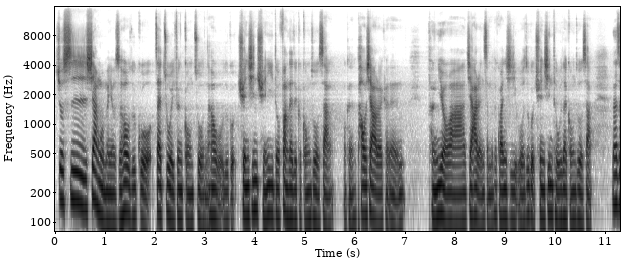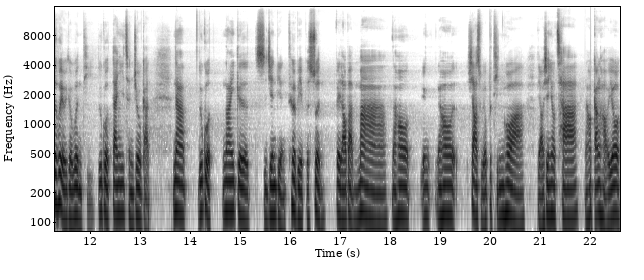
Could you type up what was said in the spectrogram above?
就是像我们有时候如果在做一份工作，然后我如果全心全意都放在这个工作上，我可能抛下了可能朋友啊、家人什么的关系，我如果全心投入在工作上，那这会有一个问题，如果单一成就感，那如果那一个时间点特别不顺，被老板骂啊，然后然后下属又不听话，表现又差，然后刚好又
